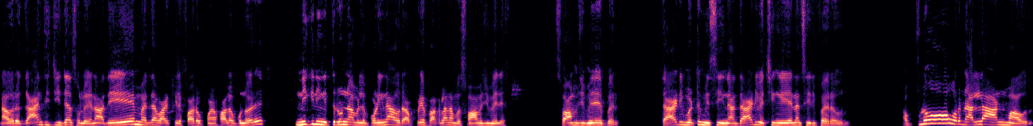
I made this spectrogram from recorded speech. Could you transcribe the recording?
நான் ஒரு காந்திஜி தான் சொல்லுவேன். ஏன்னா அதே மாதிரி தான் வாழ்க்கையில ஃபாலோ ஃபாலோ பண்ணுவாரு. இன்னைக்கு நீங்க திருவண்ணாமலை போனீங்கன்னா அவர் அப்படியே பார்க்கலாம். நம்ம சுவாமிஜி மாரி சுவாமிஜி மாரியே இருப்பாரு. தாடி மட்டும் மிஸ்ஸிங். நான் தாடி வச்சுங்க ஏன்னா சிரிப்பாரு அவரு. அவ்வளோ ஒரு நல்ல ஆன்மா அவரு.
